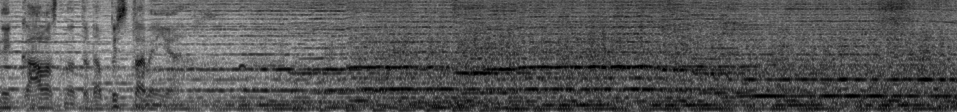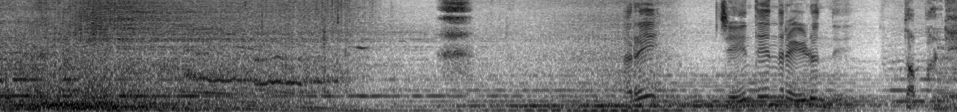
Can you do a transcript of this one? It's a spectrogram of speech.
నీకు కావలసినంత డబ్బిస్తానయ్యా. అరే జయంతేంద్ర ఈడుంది తప్పండి.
